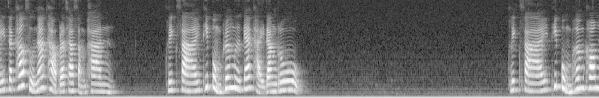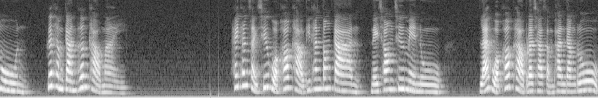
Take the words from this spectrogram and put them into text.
ต์จะเข้าสู่หน้าข่าวประชาสัมพันธ์ คลิกซ้ายที่ปุ่มเครื่องมือแก้ไขดังรูป คลิกซ้ายที่ปุ่มเพิ่มข้อมูล เพื่อทำการเพิ่มข่าวใหม่ ให้ท่านใส่ชื่อหัวข้อข่าวที่ท่านต้องการ ในช่องชื่อเมนู และหัวข้อข่าวประชาสัมพันธ์ดังรูป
